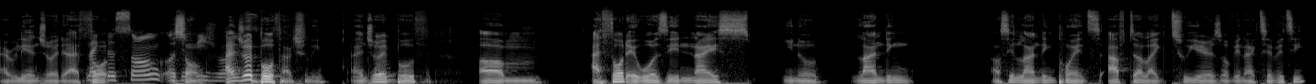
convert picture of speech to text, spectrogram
I really enjoyed it. I Like thought the song or the song. visual? I enjoyed both actually. I enjoyed Okay. both. Um, I thought it was a nice, you know, landing. I'll say landing points after like two years of inactivity.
